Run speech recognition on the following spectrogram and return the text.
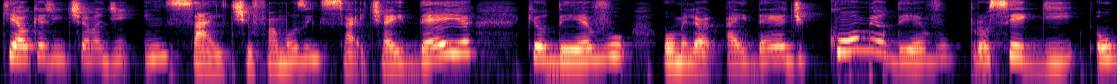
que é o que a gente chama de insight, o famoso insight, a ideia que eu devo, ou melhor, a ideia de como eu devo prosseguir ou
